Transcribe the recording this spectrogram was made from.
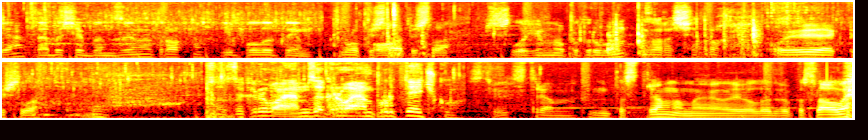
є. Треба ще бензину трохи і полетим. О, пішла, О. пішла. Пішло гімно по трубам. Зараз ще трохи. Ой, як пішло. Закриваємо, закриваємо протечку. Стоїть стрьомно. Ну, то стрьомно, ми його ледве поставили.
